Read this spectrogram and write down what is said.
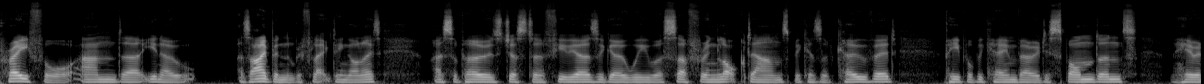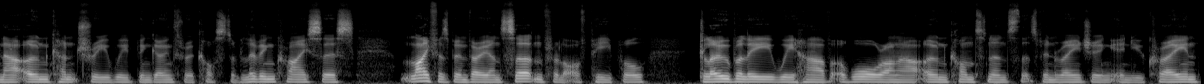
pray for. And, uh, you know, as I've been reflecting on it, I suppose just a few years ago we were suffering lockdowns because of COVID. People became very despondent. Here in our own country, we've been going through a cost of living crisis. Life has been very uncertain for a lot of people. Globally, we have a war on our own continent that's been raging in Ukraine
